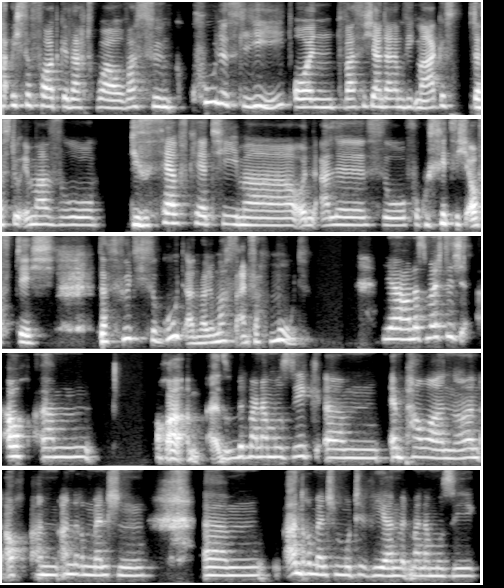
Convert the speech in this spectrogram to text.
habe ich sofort gedacht, wow, was für ein cooles Lied. Und was ich an deiner Musik mag, ist, dass du immer so dieses Self-Care-Thema und alles so fokussiert sich auf dich. Das fühlt sich so gut an, weil du machst einfach Mut. Ja, und das möchte ich auch ähm, auch äh, also mit meiner Musik ähm, empowern ne? und auch an anderen Menschen, ähm, andere Menschen motivieren mit meiner Musik.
